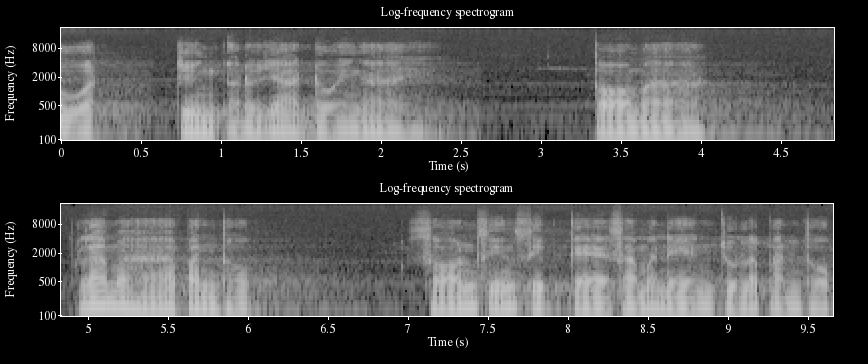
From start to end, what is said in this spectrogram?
บวชจึงอนุญาตโดยง่าย ต่อมา พระมหาปันถก สอนศีลสิบแก่สามเณรจุลปันถก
